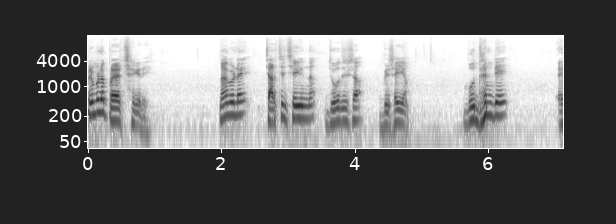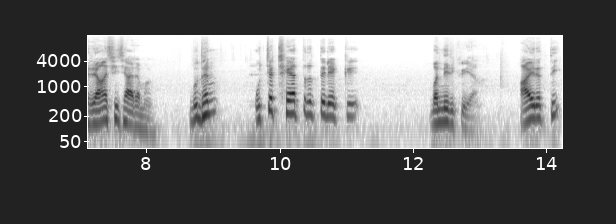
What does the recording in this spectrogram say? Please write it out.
പ്രിയമുള്ള പ്രേക്ഷകരെ നാം ഇവിടെ ചർച്ച ചെയ്യുന്ന ജ്യോതിഷ വിഷയം ബുധന്റെ രാശിചാരമാണ്. ബുധൻ ഉച്ചക്ഷേത്രത്തിലേക്ക് വന്നിരിക്കുകയാണ്. ആയിരത്തി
